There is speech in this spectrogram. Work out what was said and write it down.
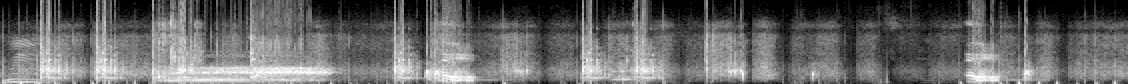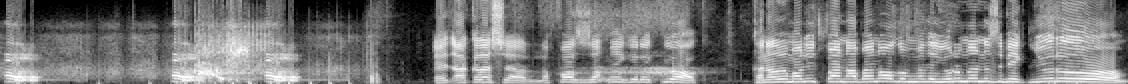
Whee. Evet arkadaşlar fazla uzatmaya gerek yok. Kanalıma lütfen abone olun ve de yorumlarınızı bekliyorum.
